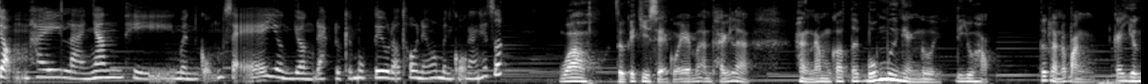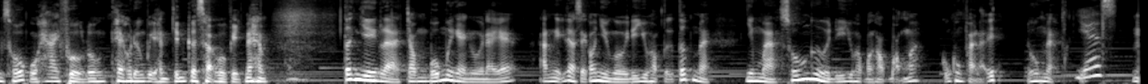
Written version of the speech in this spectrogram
chậm hay là nhanh thì mình cũng sẽ dần dần đạt được cái mục tiêu đó thôi nếu mà mình cố gắng hết sức. Wow, từ cái chia sẻ của em anh thấy là hàng năm có tới 40.000 người đi du học tức là nó bằng cái dân số của hai phường luôn theo đơn vị hành chính cơ sở của Việt Nam tất nhiên là trong 40.000 người này á anh nghĩ là sẽ có nhiều người đi du học tự túc nè nhưng mà số người đi du học bằng học bổng á cũng không phải là ít đúng không nè? Yes. Ừ.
